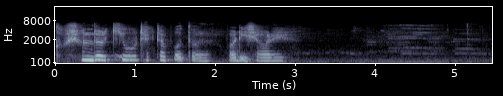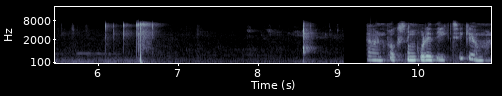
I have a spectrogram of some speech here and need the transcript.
খুব সুন্দর কিউট একটা বোতল বডি শাওয়ারের আনবক্সিং করে দেখছি কেমন?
